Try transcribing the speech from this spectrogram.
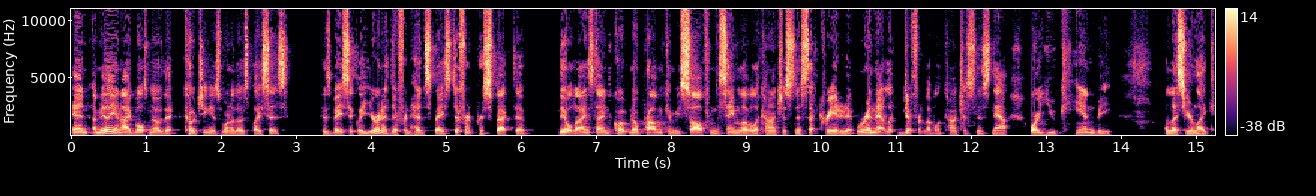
And amelia and i both know that coaching is one of those places because basically you're in a different headspace different perspective. The old einstein quote no problem can be solved from the same level of consciousness that created it. We're in that different level of consciousness now or you can be unless you're like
